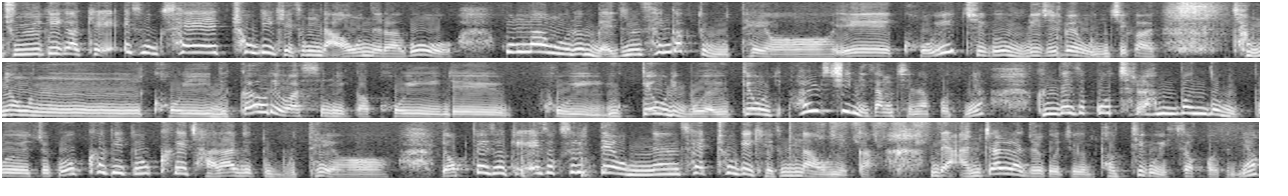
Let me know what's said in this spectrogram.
줄기가 계속 새 촉이 계속 나오느라고 꽃망울은 맺을 생각도 못해요. 얘 거의 지금 우리 집에 온 지가 작년은 거의 늦가을에 왔으니까 거의 이제 거의 6개월이 뭐야 6개월 훨씬 이상 지났거든요. 근데도 꽃을 한 번도 못 보여주고 크기도 크게 자라지도 못해요. 옆에서 계속 쓸데없는 새촉이 계속 나오니까. 근데 안 잘라주고 지금 버티고 있었거든요.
